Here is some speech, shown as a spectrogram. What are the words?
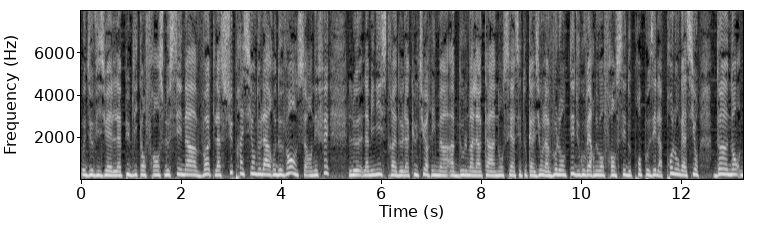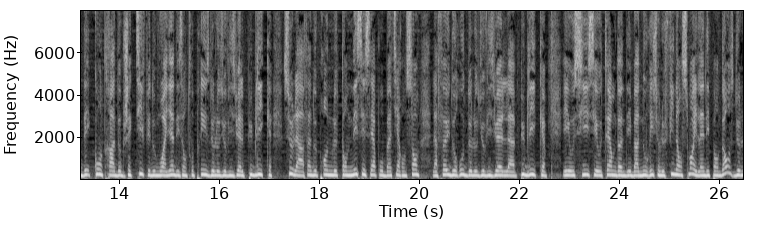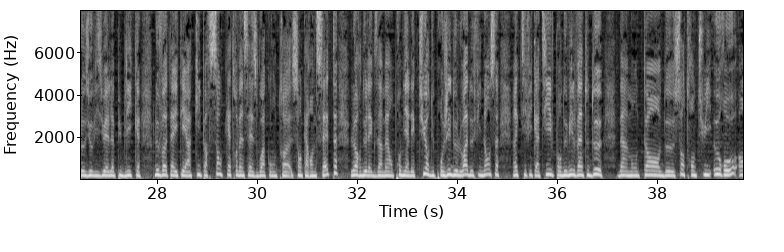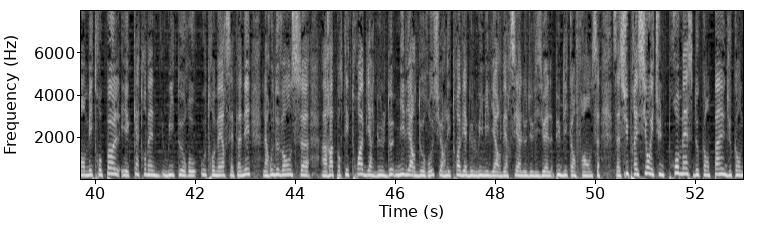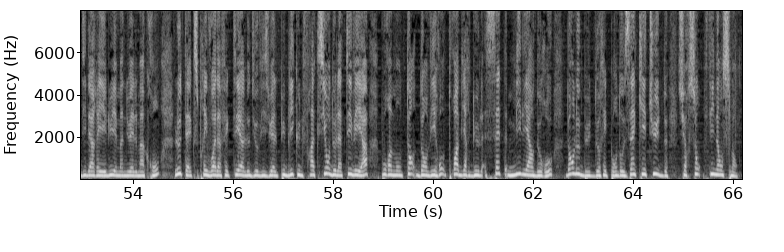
Audiovisuel public en France, le Sénat vote la suppression de la redevance. En effet, le, la ministre de la Culture, Rima Abdul Malak, a annoncé à cette occasion la volonté du gouvernement français de proposer la prolongation d'un an des contrats d'objectifs et de moyens des entreprises de l'audiovisuel public. Cela afin de prendre le temps nécessaire pour bâtir ensemble la feuille de route de l'audiovisuel public. Et aussi, c'est au terme d'un débat nourri sur le financement et l'indépendance de l'audiovisuel public. Le vote a été acquis par 196 voix contre 147 lors de l'examen en première lecture du projet de loi de finances rectificative pour 2022 d'un montant de 138 euros en métropole et 88 euros outre-mer cette année. La redevance a rapporté 3,2 milliards d'euros sur les 3,8 milliards versés à l'audiovisuel public en France. Sa suppression est une promesse de campagne du candidat réélu Emmanuel Macron. Le texte prévoit d'affecter à l'audiovisuel public une fraction de la TVA pour un montant d'environ 3,7 milliards d'euros dans le but de répondre aux inquiétudes sur son financement.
